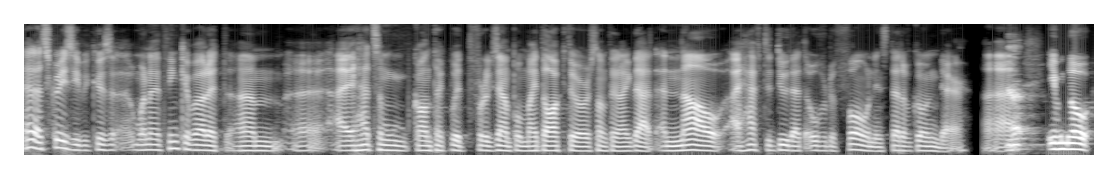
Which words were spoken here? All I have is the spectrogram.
Yeah, that's crazy because uh, when I think about it, um, uh, I had some contact with, for example, my doctor or something like that, and now I have to do that over the phone instead of going there. Uh, Yeah, even though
